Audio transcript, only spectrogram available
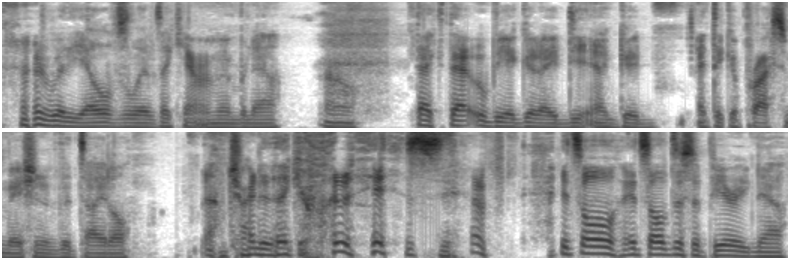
where the elves lived? I can't remember now. Oh, That that would be a good idea, a good I think approximation of the title. I'm trying to think of what it is. It's all it's all disappearing now.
